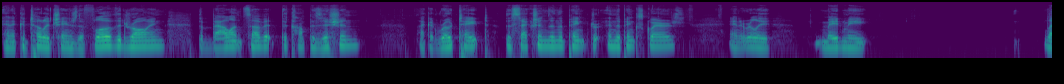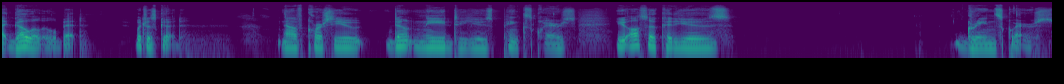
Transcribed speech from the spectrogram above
and it could totally change the flow of the drawing, the balance of it, the composition. I could rotate the sections in the pink in the pink squares, and it really made me let go a little bit, which was good. Now, of course, you don't need to use pink squares. You also could use green squares.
